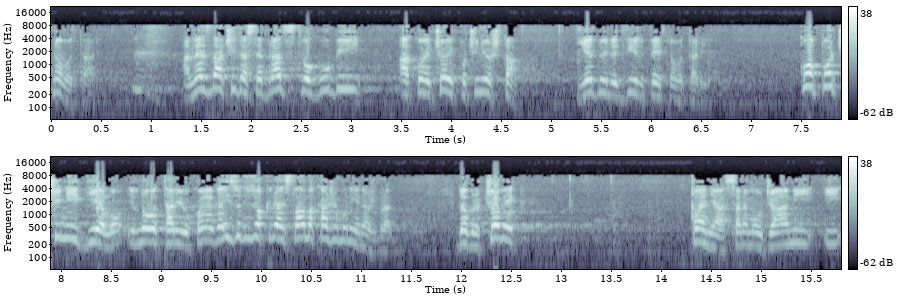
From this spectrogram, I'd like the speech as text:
novotari. A ne znači da se bratstvo gubi ako je čovjek počinio šta? Jednu ili dvije ili pet novotarija. Ko počini dijelo ili novotariju koja ga izvodi iz okvira islama, kažemo nije naš brat. Dobro, čovjek klanja sa nama u džami i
